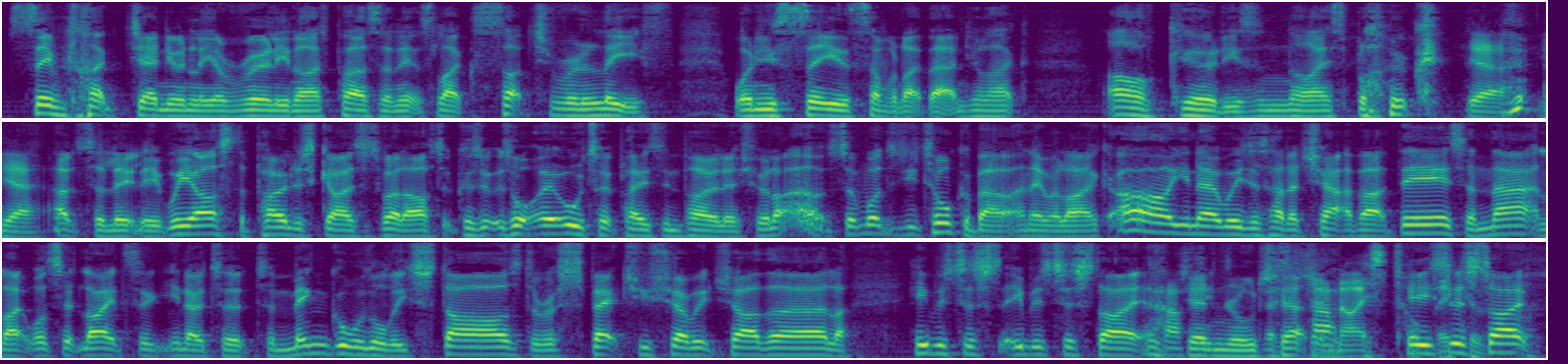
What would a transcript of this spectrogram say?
seemed like genuinely a really nice person. It's like such a relief when you see someone like that and you're like, oh, good, he's a nice bloke. Yeah, yeah, absolutely. We asked the Polish guys as well after because it was all, it all took place in Polish. We were like, oh, so what did you talk about? And they were like, oh, you know, we just had a chat about this and that. Like, what's it like to you know to, to mingle with all these stars, the respect you show each other. Like, he was just he was just like happy. general That's chat. a nice topic. He's just like. well.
